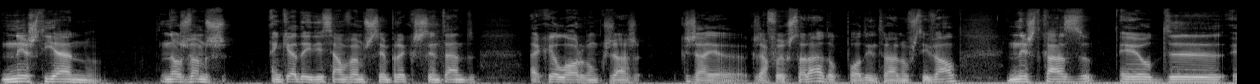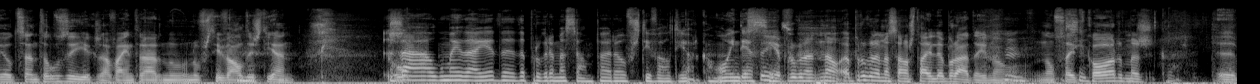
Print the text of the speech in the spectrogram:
Neste ano, nós vamos, em cada edição, vamos sempre acrescentando aquele órgão que já, que já, é, que já foi restaurado ou que pode entrar no festival. Neste caso, é o de, é o de Santa Luzia, que já vai entrar no, no festival deste ano. Já há alguma ideia da, da, programação para o Festival de órgão? Ou ainda é Sim, a, program... não, a programação está elaborada, eu não, hum, não sei sim. de cor, mas claro. uh,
